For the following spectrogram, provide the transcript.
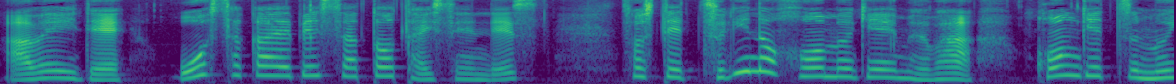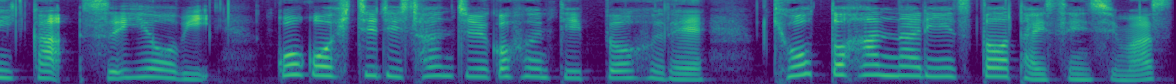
アウェイで大阪エベッサと対戦です。そして次のホームゲームは今月6日水曜日午後7時35分ティップオフで京都ハンナリーズと対戦します。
